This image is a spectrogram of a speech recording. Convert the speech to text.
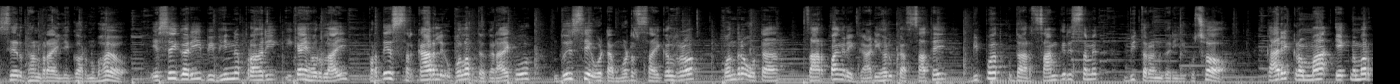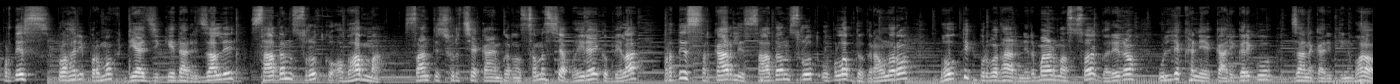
शेरधन राईले गर्नुभयो। यसै गरी विभिन्न प्रहरी इकाइहरूलाई प्रदेश सरकारले उपलब्ध गराएको दुई सयवटा मोटरसाइकल र पन्ध्रवटा चारपाङ्रे गाडीहरूका साथै विपद उद्धार सामग्री समेत वितरण गरिएको छ। कार्यक्रममा एक नम्बर प्रदेश प्रहरी प्रमुख डिआइजी केदार रिजालले साधन स्रोतको अभावमा शान्ति सुरक्षा कायम गर्न समस्या भइरहेको बेला प्रदेश सरकारले साधन स्रोत उपलब्ध गराउन र भौतिक पूर्वाधार निर्माणमा सहयोग गरेर उल्लेखनीय कार्य गरेको जानकारी दिनुभयो।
